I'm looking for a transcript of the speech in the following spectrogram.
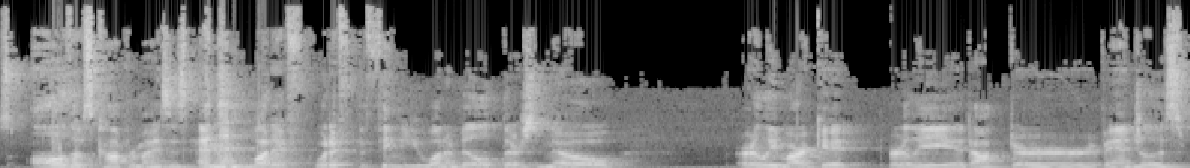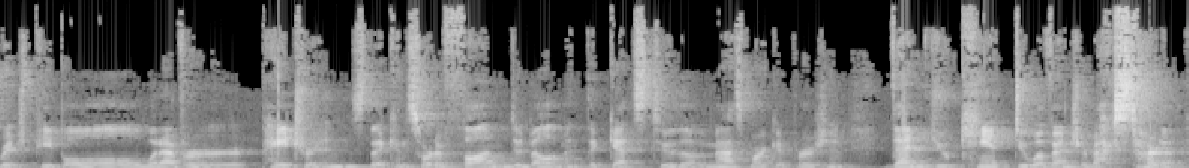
so all those compromises, and then what if what if the thing you want to build there's no early market, early adopter, evangelists, rich people, whatever patrons that can sort of fund development that gets to the mass market version? Then you can't do a venture backed startup.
